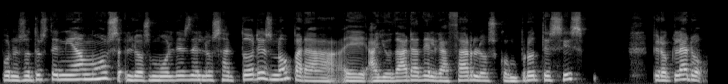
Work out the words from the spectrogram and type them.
pues nosotros teníamos los moldes de los actores, ¿no? Para eh, ayudar a adelgazarlos con prótesis, pero claro,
